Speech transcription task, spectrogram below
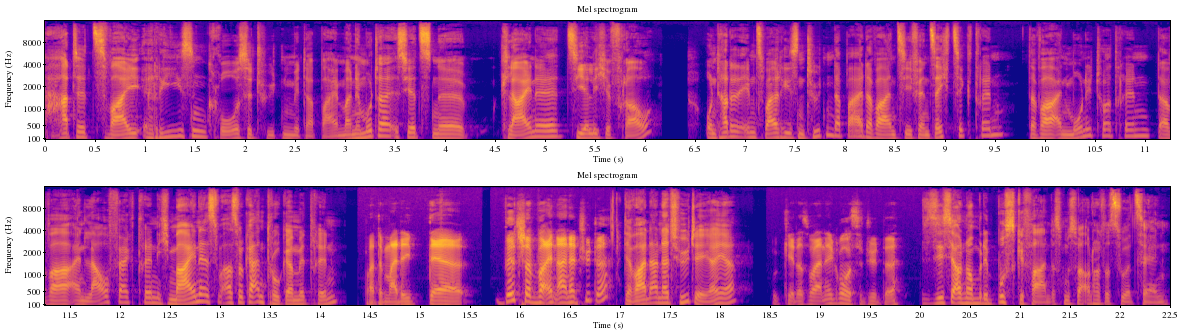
hatte zwei riesengroße Tüten mit dabei. Meine Mutter ist jetzt eine kleine, zierliche Frau und hatte eben zwei riesen Tüten dabei. Da war ein C64 drin, da war ein Monitor drin, da war ein Laufwerk drin. Ich meine, es war sogar ein Drucker mit drin. Warte mal, der Bildschirm war in einer Tüte? Der war in einer Tüte, ja, ja. Okay, das war eine große Tüte. Sie ist ja auch noch mit dem Bus gefahren, das muss man auch noch dazu erzählen.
